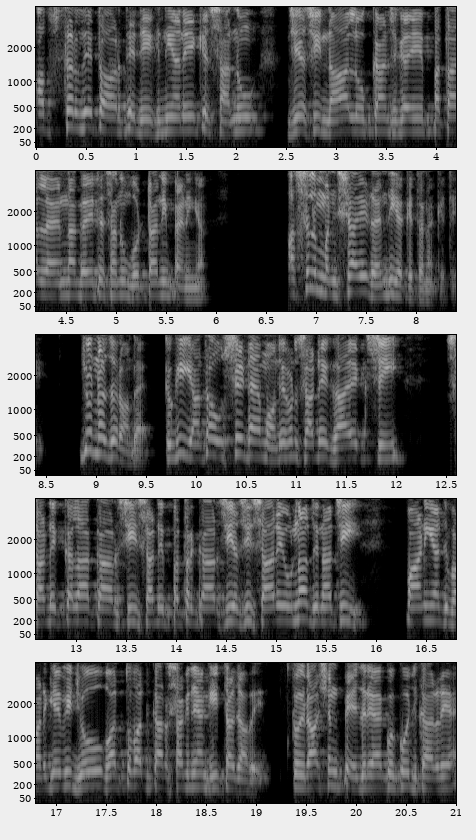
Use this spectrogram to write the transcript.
ਅਫਸਰ ਦੇ ਤੌਰ ਤੇ ਦੇਖਦੀਆਂ ਨੇ ਕਿ ਸਾਨੂੰ ਜੇ ਅਸੀਂ ਨਾ ਲੋਕਾਂ 'ਚ ਗਏ, ਪਤਾ ਲੈਣ ਨਾ ਗਏ ਤੇ ਸਾਨੂੰ ਵੋਟਾਂ ਨਹੀਂ ਪੈਣੀਆਂ। ਅਸਲ ਮਨਸ਼ਾ ਇਹ ਰਹਿੰਦੀ ਆ ਕਿਤੇ ਨਾ ਕਿਤੇ, ਜੋ ਨਜ਼ਰ ਆਉਂਦਾ ਕਿਉਂਕਿ ਜਾਂ ਤਾਂ ਉਸੇ ਟਾਈਮ ਆਉਂਦੇ। ਹੁਣ ਸਾਡੇ ਗਾਇਕ ਸੀ ਸਾਡੇ ਕਲਾਕਾਰ ਸੀ, ਸਾਡੇ ਪੱਤਰਕਾਰ ਸੀ, ਅਸੀਂ ਸਾਰੇ ਉਹਨਾਂ ਦਿਨਾਂ 'ਚ ਹੀ ਪਾਣੀਆਂ 'ਚ ਵੜ ਗਏ ਵੀ ਜੋ ਵੱਧ ਤੋਂ ਵੱਧ ਕਰ ਸਕਦੇ ਹਾਂ, ਕੀਤਾ ਜਾਵੇ। ਕੋਈ ਰਾਸ਼ਨ ਭੇਜ ਰਿਹਾ, ਕੋਈ ਕੁਝ ਕਰ ਰਿਹਾ।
